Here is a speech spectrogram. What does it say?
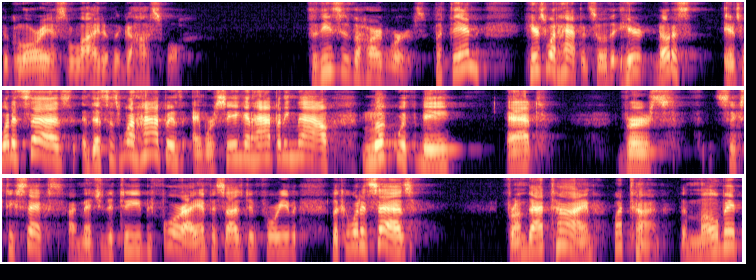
The glorious light of the gospel. So these are the hard words. But then here's what happens. So here, notice, here's what it says, and this is what happens, and we're seeing it happening now. Look with me at verse 66. I mentioned it to you before. I emphasized it for you. Look at what it says. From that time, what time? The moment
